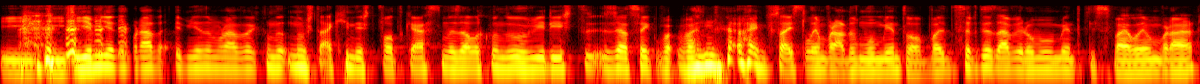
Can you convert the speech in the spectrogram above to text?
E, e, e, a minha namorada, a minha namorada que não está aqui neste podcast, mas ela quando ouvir isto já sei que vai, vai, vai se lembrar do momento, ou vai de certeza haver um momento que se vai lembrar.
